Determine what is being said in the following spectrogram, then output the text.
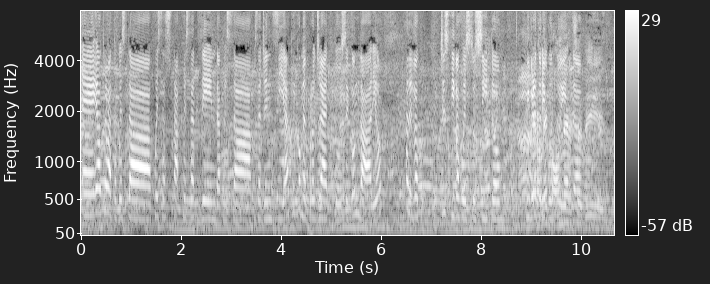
e ho trovato questa, questa, sta- questa azienda, questa, questa agenzia che come progetto secondario aveva- gestiva questo sito, vibratori.it.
